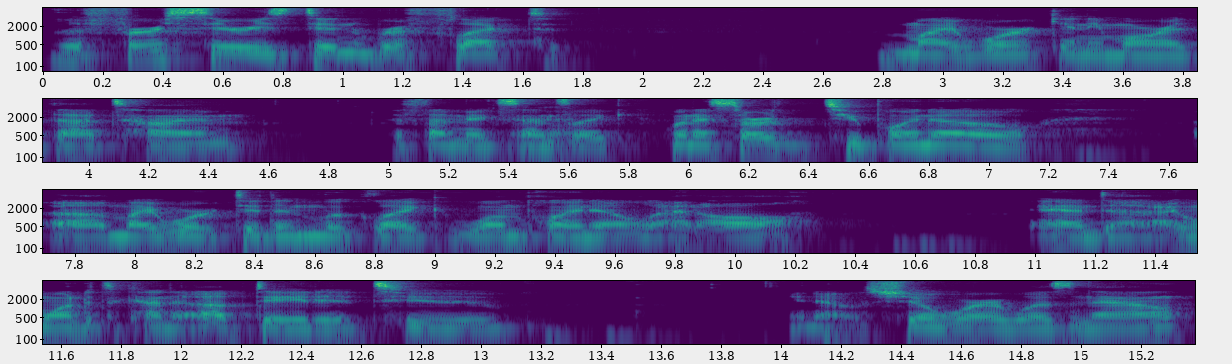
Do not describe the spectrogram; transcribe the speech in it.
the first series didn't reflect my work anymore at that time. If that makes sense, like when I started 2.0, uh, my work didn't look like 1.0 at all, and uh, I wanted to kind of update it to, you know, show where I was now.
